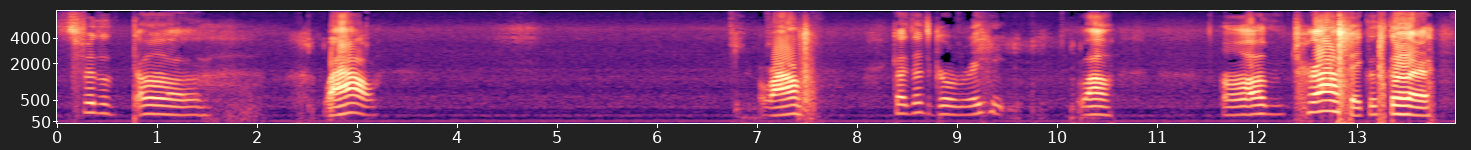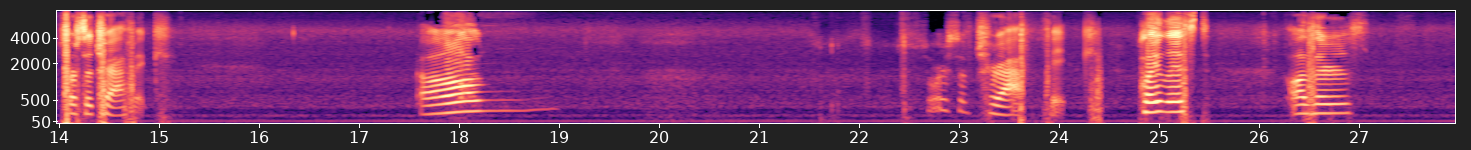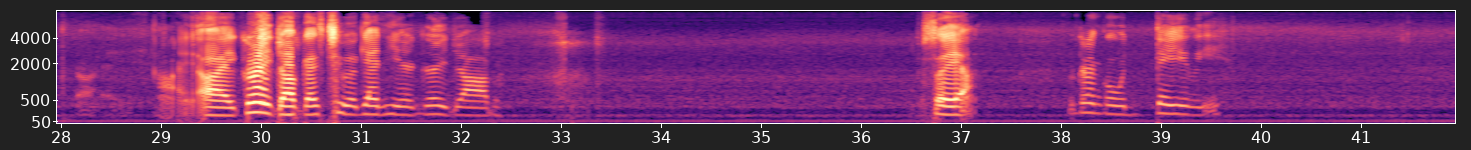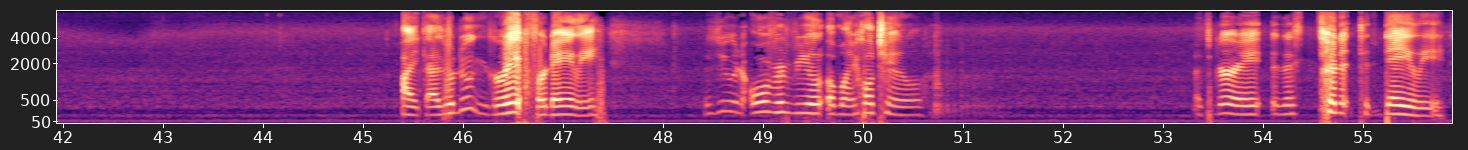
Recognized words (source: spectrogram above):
It's for the uh. Wow. Wow. Guys, that's great. Wow. Um, traffic. Let's go there. Source of traffic. Um. Source of traffic. Playlist. Others. I, I, great job, guys. Two again here. Great job. So yeah, we're gonna go with daily. Alright guys, we're doing great for daily. Let's do an overview of my whole channel. That's great. And let's turn it to daily.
